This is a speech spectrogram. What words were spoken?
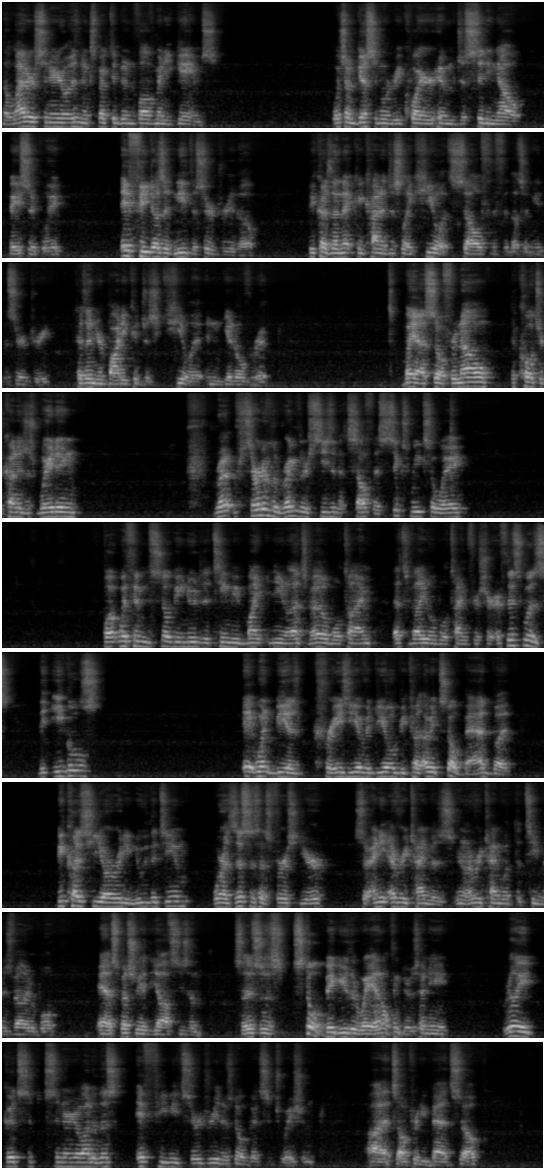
the latter scenario isn't expected to involve many games, which I'm guessing would require him just sitting out, basically, if he doesn't need the surgery, though. Because then it can kind of just like heal itself if it doesn't need the surgery. Because then your body could just heal it and get over it. But yeah, so for now, the Colts are kind of just waiting. Re- start of the regular season itself is six weeks away but with him still being new to the team, he might, you know, that's valuable time. That's valuable time for sure. If this was the Eagles, it wouldn't be as crazy of a deal because I mean it's still bad, but because he already knew the team, whereas this is his first year, so any every time is you know every time with the team is valuable, yeah, especially at the off season. So this is still big either way. I don't think there's any really good scenario out of this if he needs surgery, there's no good situation. Uh, it's all pretty bad. So,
